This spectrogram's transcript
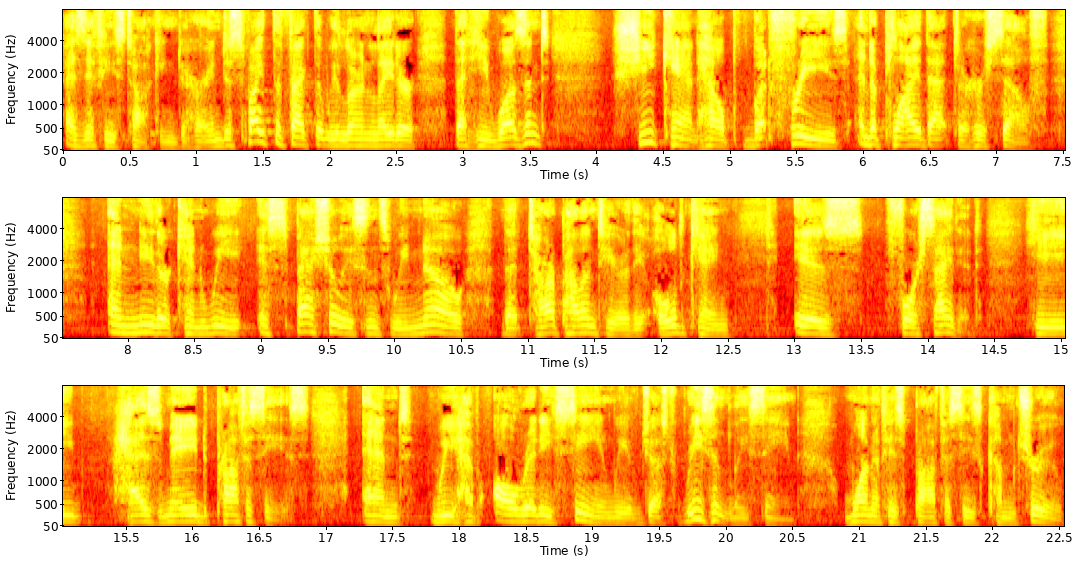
as if he's talking to her. And despite the fact that we learn later that he wasn't, she can't help but freeze and apply that to herself. And neither can we, especially since we know that Tar Palantir, the old king, is foresighted. He has made prophecies. And we have already seen, we have just recently seen, one of his prophecies come true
